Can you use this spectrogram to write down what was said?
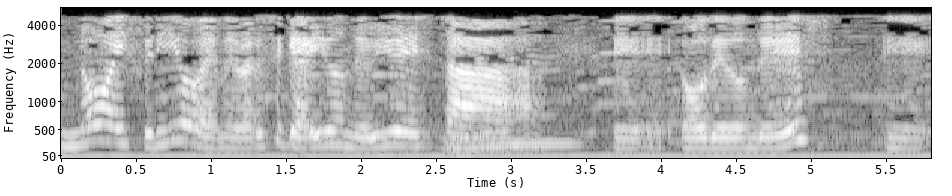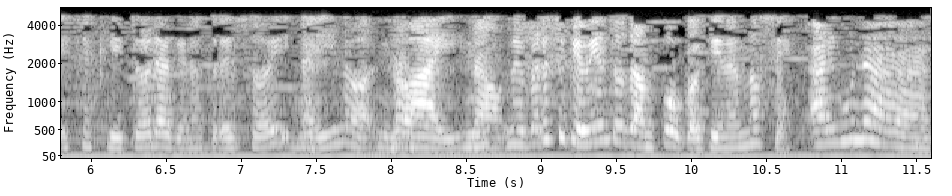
no hay frío, eh, me parece que ahí donde vive esta Mm. eh, o de donde es eh, esta escritora que nos traes hoy, ahí no no, No, hay. no. Me parece que viento tampoco tienen, no sé. alguna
